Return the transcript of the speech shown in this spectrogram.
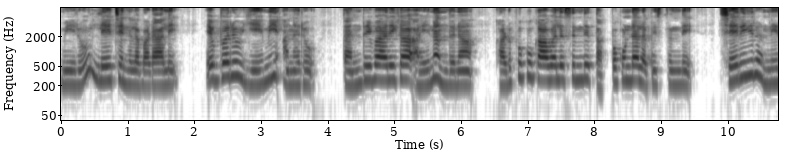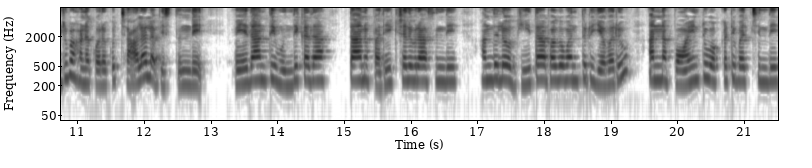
మీరు లేచి నిలబడాలి. ఎవ్వరూ ఏమీ అనరు. తండ్రి వారిగా అయినందున కడుపుకు కావలసింది తప్పకుండా లభిస్తుంది. శరీర నిర్వహణ కొరకు చాలా లభిస్తుంది. వేదాంతి ఉంది కదా? తాను పరీక్షలు వ్రాసింది. అందులో గీతా భగవంతుడు ఎవరు అన్న పాయింట్ ఒక్కటి వచ్చింది.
